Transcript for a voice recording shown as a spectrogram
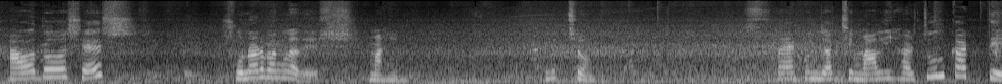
খাওয়া দাওয়া শেষ। সোনার বাংলাদেশ, মাহিম। বুঝছ? তা এখন যাচ্ছি মালিহার চুল কাটতে।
